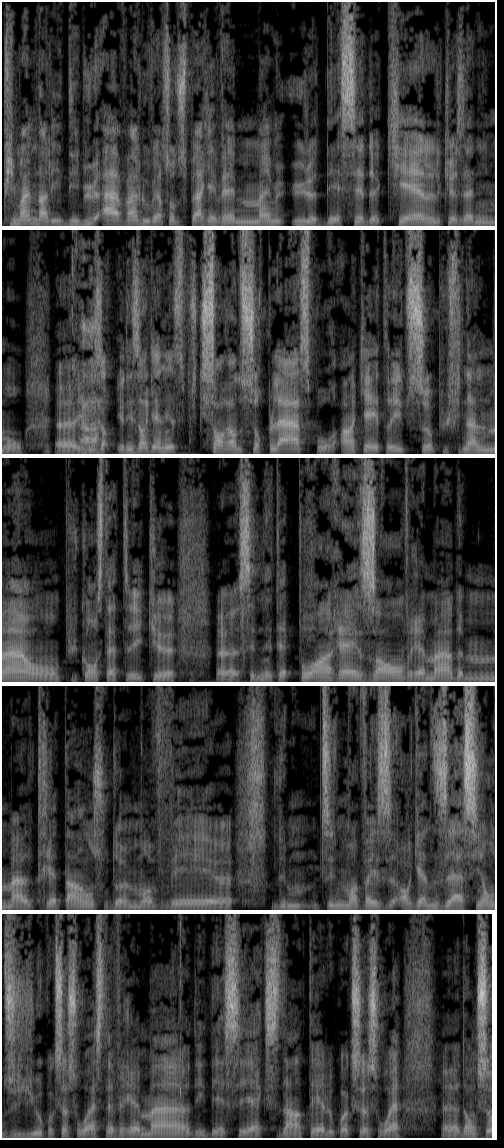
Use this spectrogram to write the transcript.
puis même dans les débuts, avant l'ouverture du parc, il y avait même eu le décès de quelques animaux. Euh, il, y a Ah. des or- il y a des organismes qui sont rendus sur place pour enquêter tout ça, puis finalement ont pu constater que euh, ce n'était pas en raison vraiment de maltraitance ou d'un mauvais, euh, sais, une mauvaise organisation du lieu, quoi que ce soit. C'était vraiment euh, des décès accidentels ou quoi que ce soit. Euh, donc ça,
